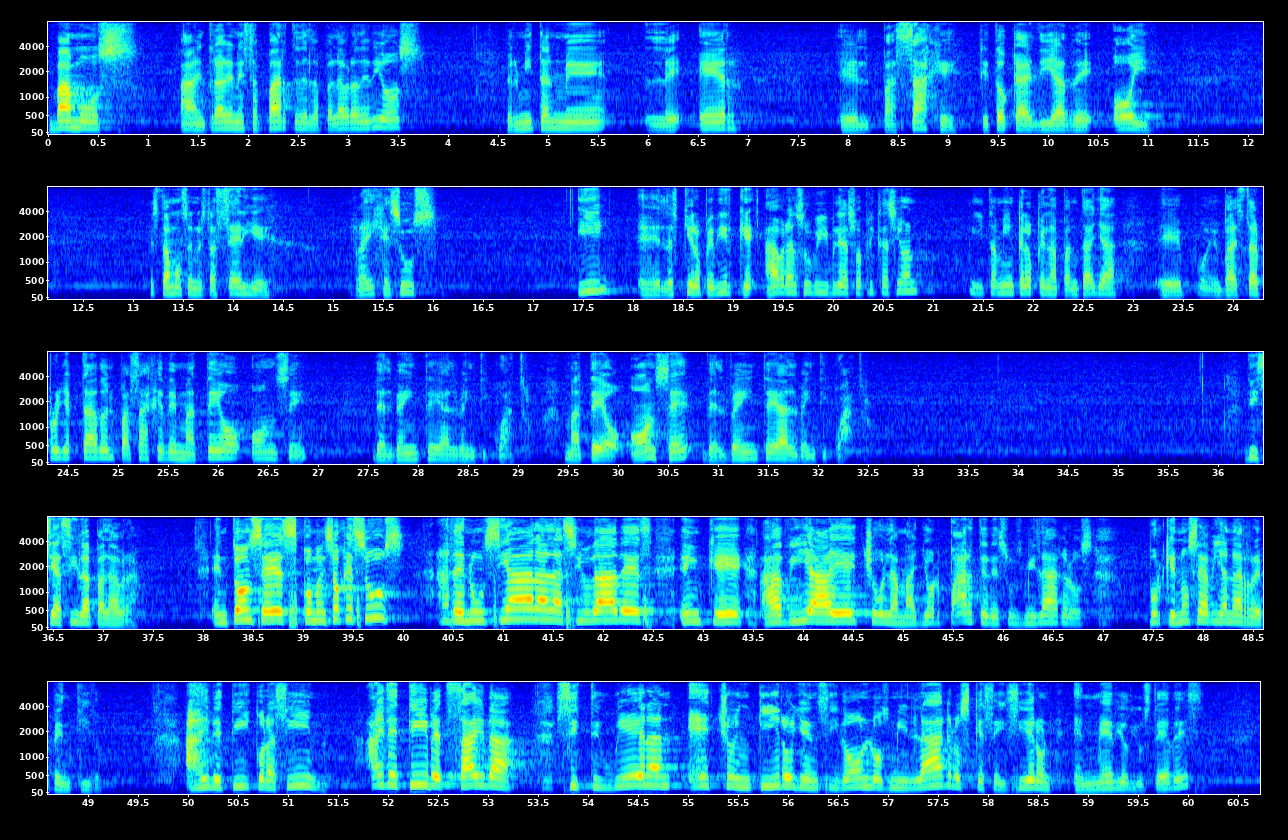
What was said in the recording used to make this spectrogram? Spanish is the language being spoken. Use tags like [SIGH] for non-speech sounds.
Vamos a entrar en esta parte de la palabra de Dios. Permítanme leer el pasaje que toca el día de hoy. Estamos en nuestra serie Rey Jesús y eh, les quiero pedir que abran su Biblia, su aplicación y también creo que en la pantalla eh, va a estar proyectado el pasaje de Mateo 11 del 20 al 24. Mateo 11 del 20 al 24. Dice así la palabra. Entonces comenzó Jesús a denunciar a las ciudades en que había hecho la mayor parte de sus milagros, porque no se habían arrepentido. Ay de ti, Corazín, ay de ti, Bethsaida, si te hubieran hecho en Tiro y en Sidón los milagros que se hicieron en medio de ustedes,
